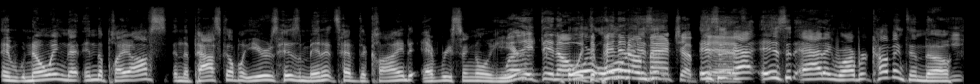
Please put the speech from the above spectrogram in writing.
And knowing that in the playoffs in the past couple of years, his minutes have declined every single year. Well, it, you know, Or- depending or on matchup. Is it is it adding Robert Covington though He-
